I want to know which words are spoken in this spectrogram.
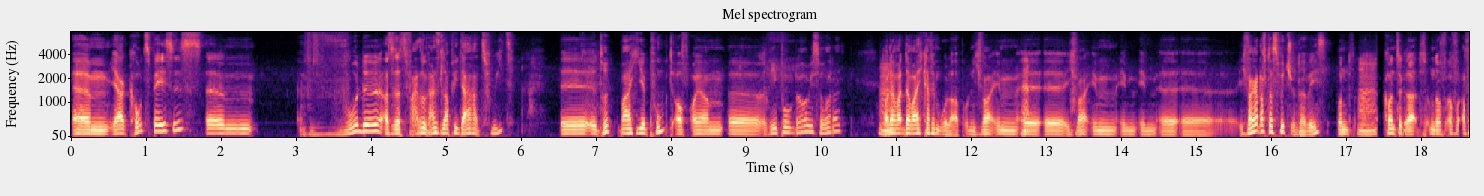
Ähm, ja, Codespaces ähm, wurde, also das war so ein ganz lapidarer Tweet. Äh, drückt mal hier Punkt auf eurem äh, Repo, glaube ich, so war das. Aber da war, da war ich gerade im Urlaub und ich war im, äh, äh, ich war im, im, im äh, äh, ich war gerade auf der Switch unterwegs und Mhm. konnte gerade und auf, auf, auf,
